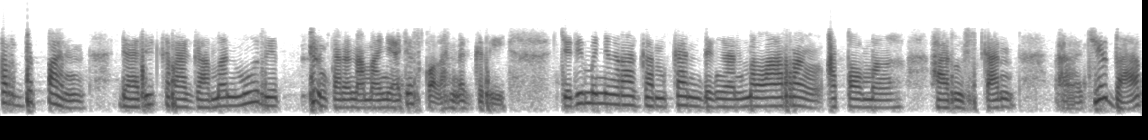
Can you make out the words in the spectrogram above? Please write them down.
terdepan dari keragaman murid karena namanya aja sekolah negeri. Jadi menyeragamkan dengan melarang atau mengharuskan uh, jilbab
